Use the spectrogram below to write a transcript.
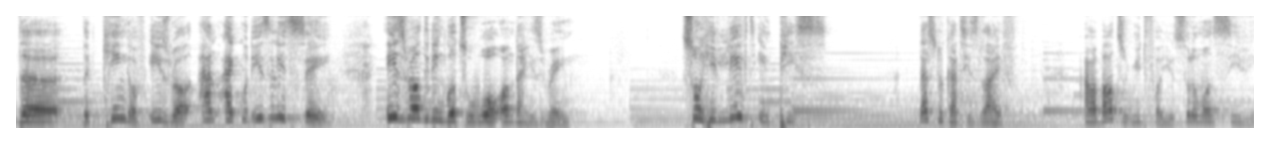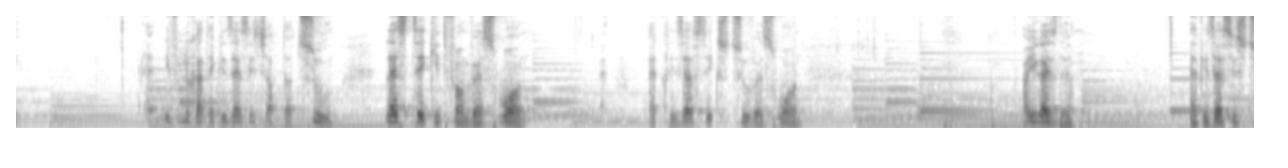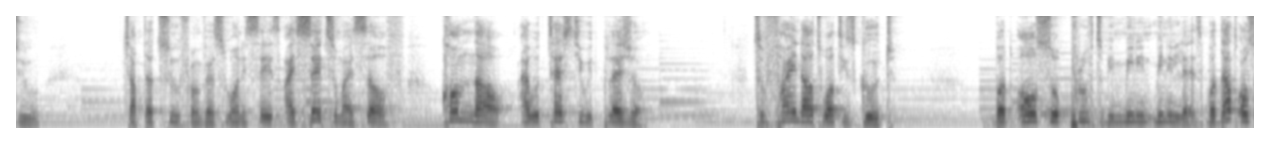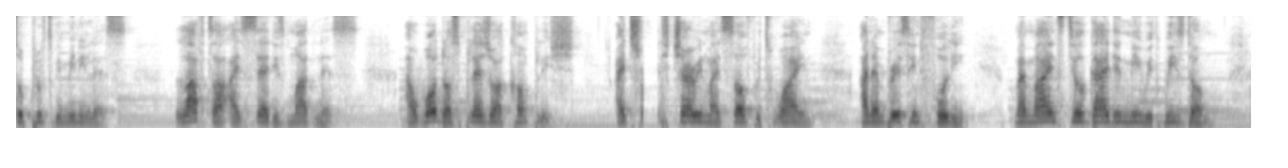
the, the king of Israel. And I could easily say, Israel didn't go to war under his reign. So he lived in peace. Let's look at his life. I'm about to read for you Solomon's CV. Eh, if you look at Ecclesiastes chapter 2, let's take it from verse 1. Ecclesiastes 2, verse 1. Are you guys there? Ecclesiastes 2, chapter 2, from verse 1. It says, I say to myself, Come now, I will test you with pleasure to find out what is good but also proved to be meaning, meaningless. But that also proved to be meaningless. Laughter, I said, is madness. And what does pleasure accomplish? I tried cheering myself with wine and embracing folly, my mind still guiding me with wisdom.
